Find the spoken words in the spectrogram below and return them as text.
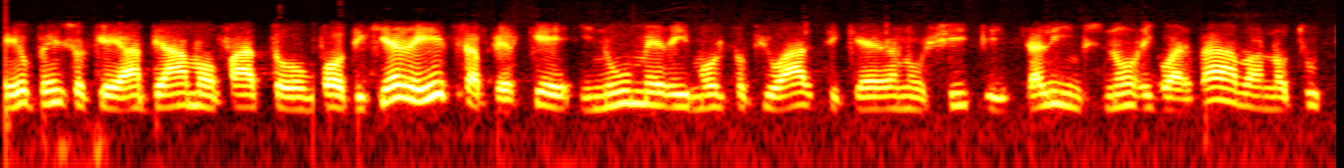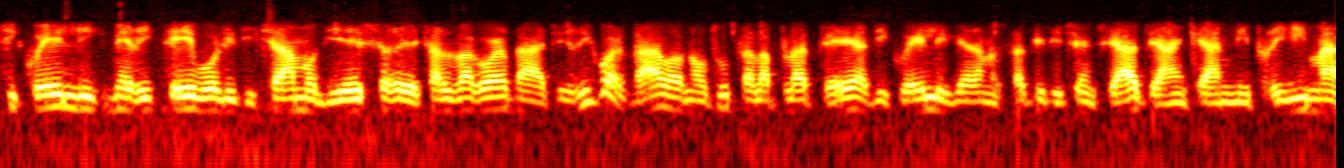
Io penso che abbiamo fatto un po' di chiarezza perché i numeri molto più alti che erano usciti dall'Inps non riguardavano tutti quelli meritevoli diciamo, di essere salvaguardati, riguardavano tutta la platea di quelli che erano stati licenziati anche anni prima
